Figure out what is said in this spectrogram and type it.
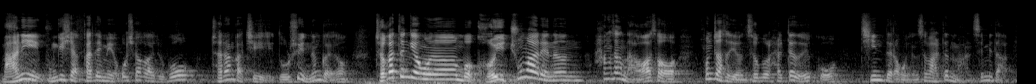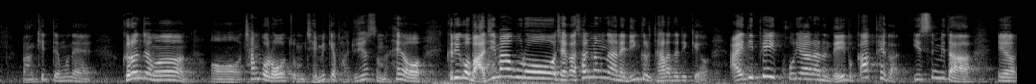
많이 군기시 아카데미에 오셔가지고 저랑 같이 놀 수 있는 거예요. 저 같은 경우는 뭐 거의 주말에는 항상 나와서 혼자서 연습을 할 때도 있고 지인들하고 연습할 때도 많습니다. 많기 때문에 그런 점은 어, 참고로 좀 재밌게 봐주셨으면 해요. 그리고 마지막으로 제가 설명란에 링크를 달아드릴게요. IDPA 코리아라는 네이버 카페가 있습니다. 예,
